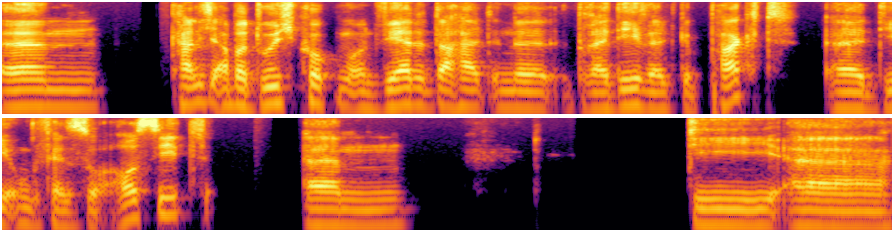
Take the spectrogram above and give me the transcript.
Ähm, kann ich aber durchgucken und werde da halt in eine 3D-Welt gepackt, äh, die ungefähr so aussieht. Ähm, die, äh,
